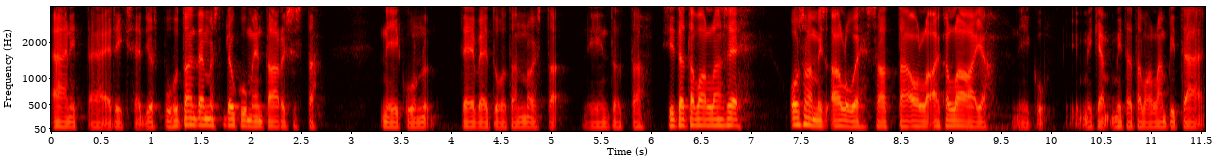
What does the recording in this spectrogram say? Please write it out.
äänittäjä erikseen. Et jos puhutaan tämmöistä dokumentaarisesta niin kuin TV-tuotannoista, niin tota, sitä tavallaan se osaamisalue saattaa olla aika laaja, niin kuin mikä, mitä tavallaan pitää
